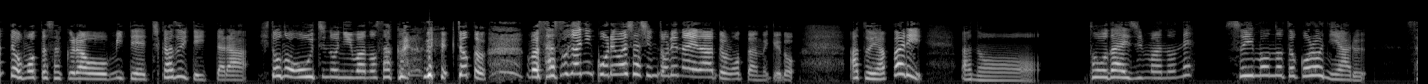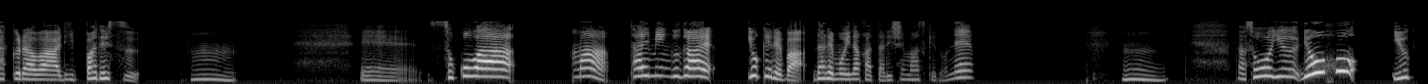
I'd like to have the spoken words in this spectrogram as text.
なーって思った桜を見て近づいていったら、人のお家の庭の桜で ちょっと、まさすがにこれは写真撮れないなーって思ったんだけど。あとやっぱり、あのー、東大島のね、水門のところにある桜は立派です。うん。えー、そこは、まあ、タイミングが良ければ誰もいなかったりしますけどね。うん。だそういう、両方、ゆっくり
